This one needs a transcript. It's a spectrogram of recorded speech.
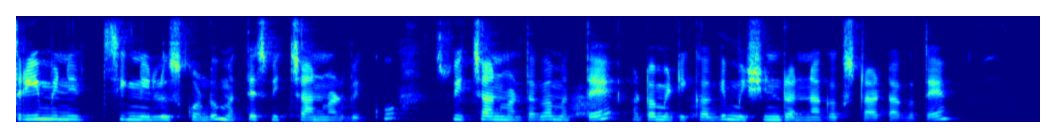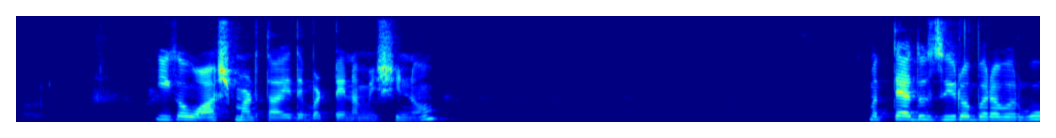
ತ್ರೀ ಮಿನಿಟ್ಸಿಗೆ ನಿಲ್ಲಿಸ್ಕೊಂಡು ಮತ್ತೆ ಸ್ವಿಚ್ ಆನ್ ಮಾಡಬೇಕು. ಸ್ವಿಚ್ ಆನ್ ಮಾಡಿದಾಗ ಮತ್ತೆ ಆಟೋಮೆಟಿಕ್ಕಾಗಿ ಮಿಷಿನ್ ರನ್ ಆಗೋಕ್ಕೆ ಸ್ಟಾರ್ಟ್ ಆಗುತ್ತೆ. ಈಗ ವಾಶ್ ಮಾಡ್ತಾ ಇದೆ ಬಟ್ಟೆನ ಮಿಷಿನು ಮತ್ತು ಅದು ಝೀರೋ ಬರೋವರೆಗೂ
